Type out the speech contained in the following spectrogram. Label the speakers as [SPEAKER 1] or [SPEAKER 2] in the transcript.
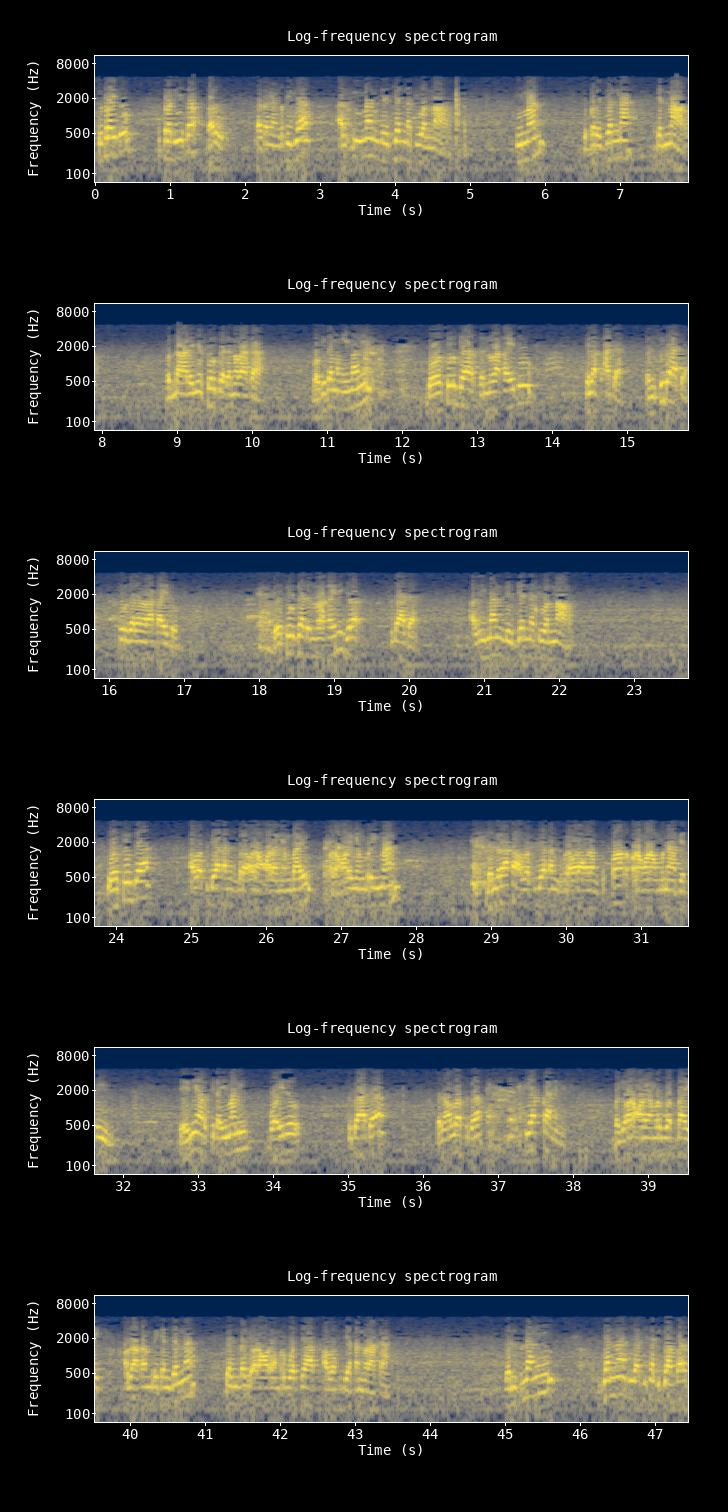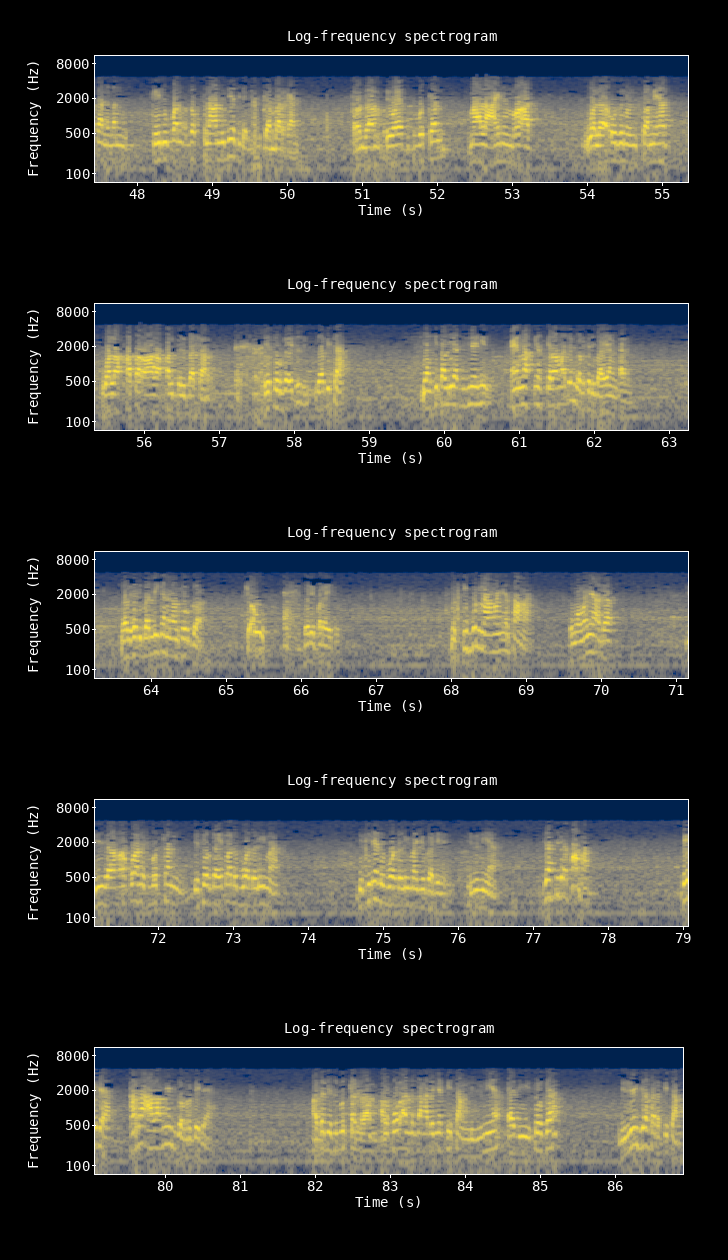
[SPEAKER 1] Setelah itu, setelah dihisab baru datang yang ketiga, al-iman bil jannati wan nar. Iman kepada jannah dan nar. Tentang adanya surga dan neraka. Bahwa kita mengimani bahwa surga dan neraka itu jelas ada dan sudah ada surga dan neraka itu. Ya, surga dan neraka ini jelas sudah ada. Al-iman bil jannati wan nar. Bahwa surga Allah sediakan kepada orang-orang yang baik, orang-orang yang beriman. Dan neraka Allah sediakan kepada orang-orang kufar, orang-orang munafikin. Ya ini harus kita imani bahwa itu sudah ada dan Allah sudah siapkan ini. Bagi orang-orang yang berbuat baik, Allah akan berikan jannah dan bagi orang-orang yang berbuat jahat, Allah sediakan neraka. Dan tentang ini, jannah tidak bisa digambarkan dengan kehidupan untuk senangan dunia tidak bisa digambarkan. Karena dalam riwayat disebutkan, mala ainin ra'at, wala udhunun sami'at, wala khatar ala qalbil bashar. Di surga itu tidak bisa. Yang kita lihat di dunia ini enaknya segala macam nggak bisa dibayangkan. Nggak bisa dibandingkan dengan surga. Jauh daripada itu. Meskipun namanya sama. Umumnya ada di dalam Al-Quran disebutkan di surga itu ada buah delima. Di sini ada buah delima juga di, di dunia. Jelas tidak sama. Beda. Karena alamnya juga berbeda. Ada disebutkan dalam Al-Quran tentang adanya pisang di dunia, eh, di surga. Di dunia jelas ada pisang.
